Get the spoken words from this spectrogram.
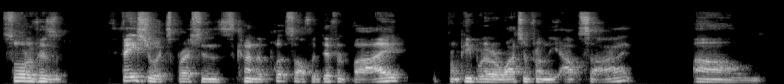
sort of his facial expressions kind of puts off a different vibe from people that are watching from the outside. Um,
